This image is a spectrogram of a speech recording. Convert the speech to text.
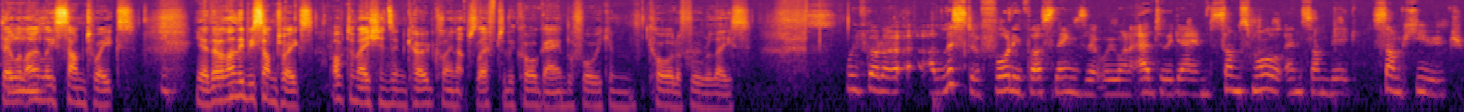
there will only some tweaks. Yeah, there will only be some tweaks, optimizations, and code cleanups left to the core game before we can call it a full release. We've got a, a list of 40 plus things that we want to add to the game, some small and some big, some huge.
